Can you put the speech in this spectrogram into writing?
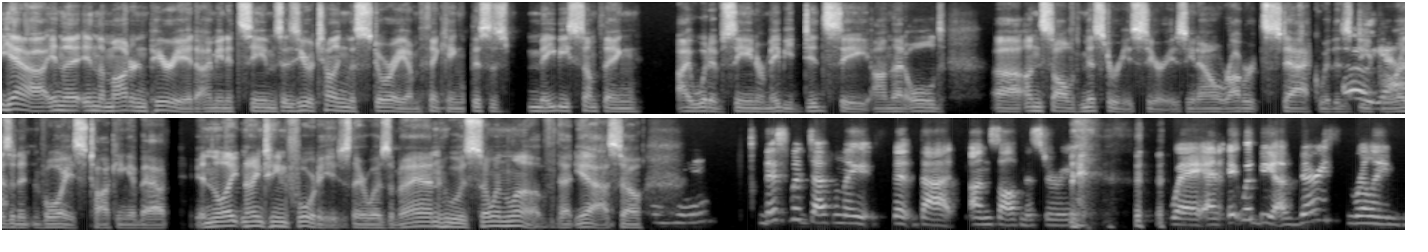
Yeah, in the in the modern period, I mean, it seems as you were telling this story, I'm thinking this is maybe something I would have seen or maybe did see on that old uh, Unsolved Mysteries series, you know, Robert Stack with his oh, deep yeah. resonant voice talking about in the late 1940s, there was a man who was so in love that, yeah. So mm-hmm. this would definitely fit that Unsolved Mystery way. And it would be a very thrilling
